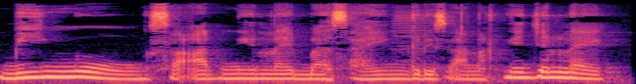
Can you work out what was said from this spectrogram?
bingung saat nilai bahasa Inggris anaknya jelek,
